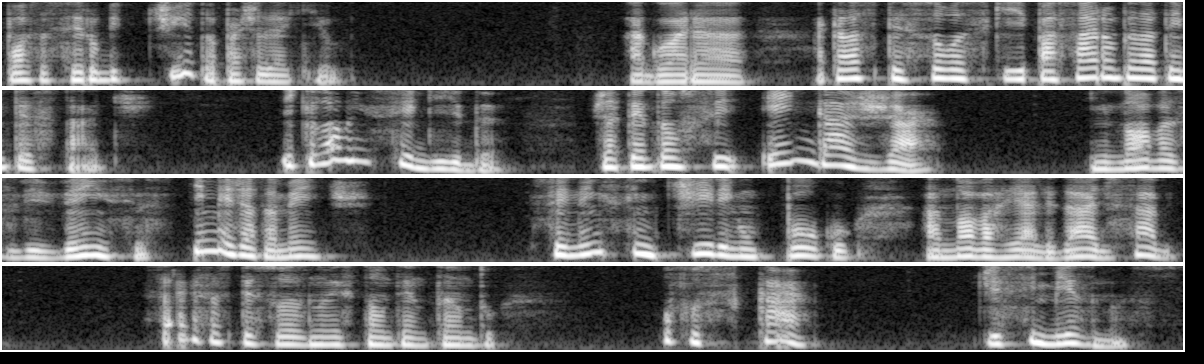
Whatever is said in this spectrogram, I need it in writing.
possa ser obtido a partir daquilo. Agora, aquelas pessoas que passaram pela tempestade e que logo em seguida já tentam se engajar em novas vivências imediatamente, sem nem sentirem um pouco a nova realidade, sabe? Será que essas pessoas não estão tentando ofuscar de si mesmas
